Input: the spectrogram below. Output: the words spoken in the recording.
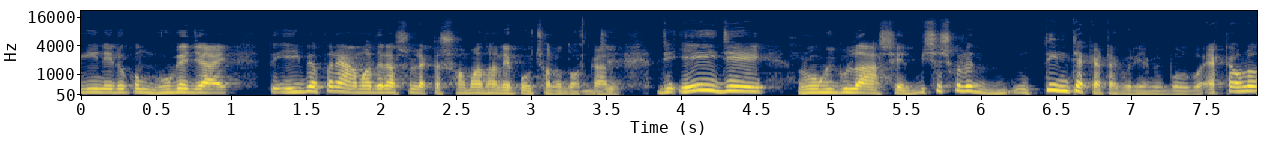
দিন এরকম ভুগে যায়। তো এই ব্যাপারে আমাদের আসলে একটা সমাধানে পৌঁছানো দরকার। যে এই যে রোগীগুলো আসে বিশেষ করে তিনটা ক্যাটাগরি আমি বলব। একটা হলো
